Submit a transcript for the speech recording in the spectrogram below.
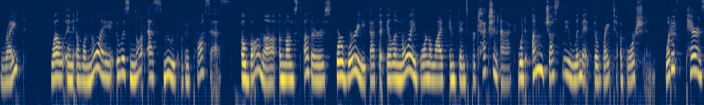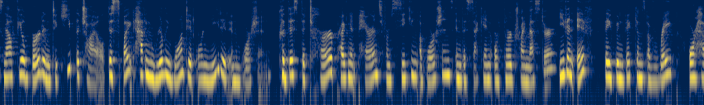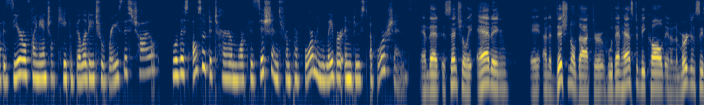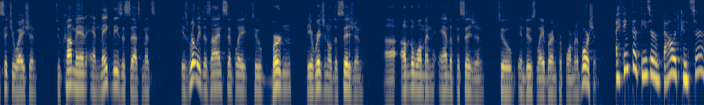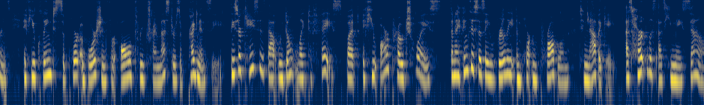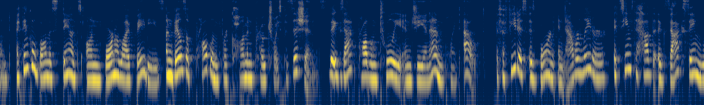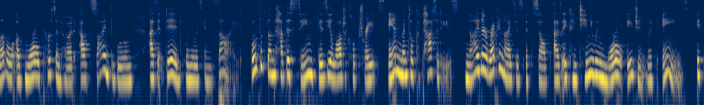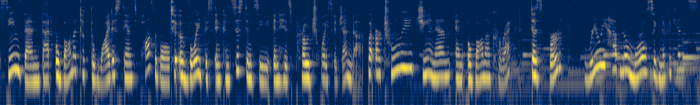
right? Well, in Illinois, it was not as smooth of a process. Obama, amongst others, were worried that the Illinois Born Alive Infants Protection Act would unjustly limit the right to abortion. What if parents now feel burdened to keep the child despite having really wanted or needed an abortion? Could this deter pregnant parents from seeking abortions in the second or third trimester, even if they've been victims of rape or have zero financial capability to raise this child? Will this also deter more physicians from performing labor induced abortions? And that essentially adding a, an additional doctor who then has to be called in an emergency situation to come in and make these assessments is really designed simply to burden the original decision uh, of the woman and the physician to induce labor and perform an abortion. I think that these are valid concerns if you claim to support abortion for all three trimesters of pregnancy. These are cases that we don't like to face, but if you are pro choice, then I think this is a really important problem to navigate. As heartless as he may sound, I think Obama's stance on born alive babies unveils a problem for common pro choice positions, the exact problem Tooley and GNM point out. If a fetus is born an hour later, it seems to have the exact same level of moral personhood outside the womb as it did when it was inside. Both of them have the same physiological traits and mental capacities. Neither recognizes itself as a continuing moral agent with aims. It seems then that Obama took the widest stance possible to avoid this inconsistency in his pro choice agenda. But are Tooley, G&M, and Obama correct? Does birth really have no moral significance?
